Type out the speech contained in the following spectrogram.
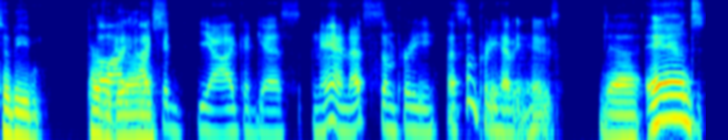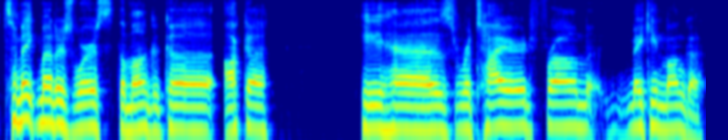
to be oh, perfectly I I honest. could yeah, I could guess. Man, that's some pretty that's some pretty heavy news. Yeah. And to make matters worse, the mangaka Aka, he has retired from making manga.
